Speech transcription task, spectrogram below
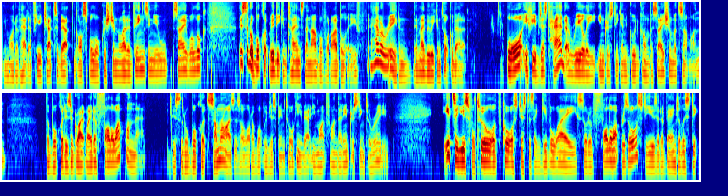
You might have had a few chats about gospel or Christian related things, and you say, Well, look, this little booklet really contains the nub of what I believe. Have a read, and then maybe we can talk about it. Or if you've just had a really interesting and good conversation with someone, the booklet is a great way to follow up on that. This little booklet summarizes a lot of what we've just been talking about. You might find that interesting to read. It's a useful tool, of course, just as a giveaway sort of follow up resource to use at evangelistic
